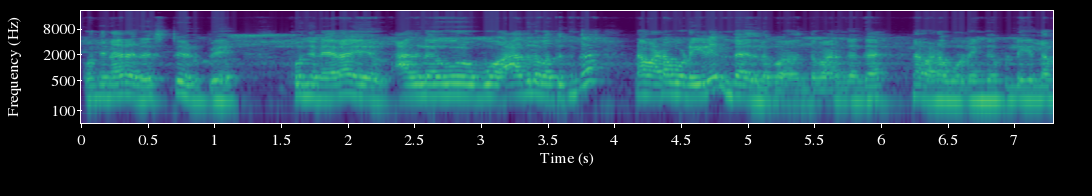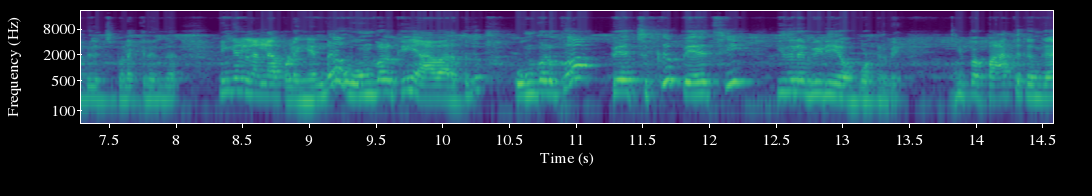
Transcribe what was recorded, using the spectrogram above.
கொஞ்ச நேரம் ரெஸ்ட் எடுப்பேன். கொஞ்ச நேரம் அதில் அதில் பார்த்துக்குங்க. நான் வடை உடையிலே இந்த இதில் இந்த பாருங்கங்க. நான் வடை உடைறேங்க பிள்ளைகள்லாம் அப்படி வச்சு பிழைக்கிறேங்க. நீங்கள் நல்லா பிள்ளைங்கன்னு உங்களுக்கும் வியாபாரத்துக்கு உங்களுக்கும் பேச்சுக்கு பேசி இதில் வீடியோ போட்டுருவேன். இப்போ பார்த்துக்கோங்க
